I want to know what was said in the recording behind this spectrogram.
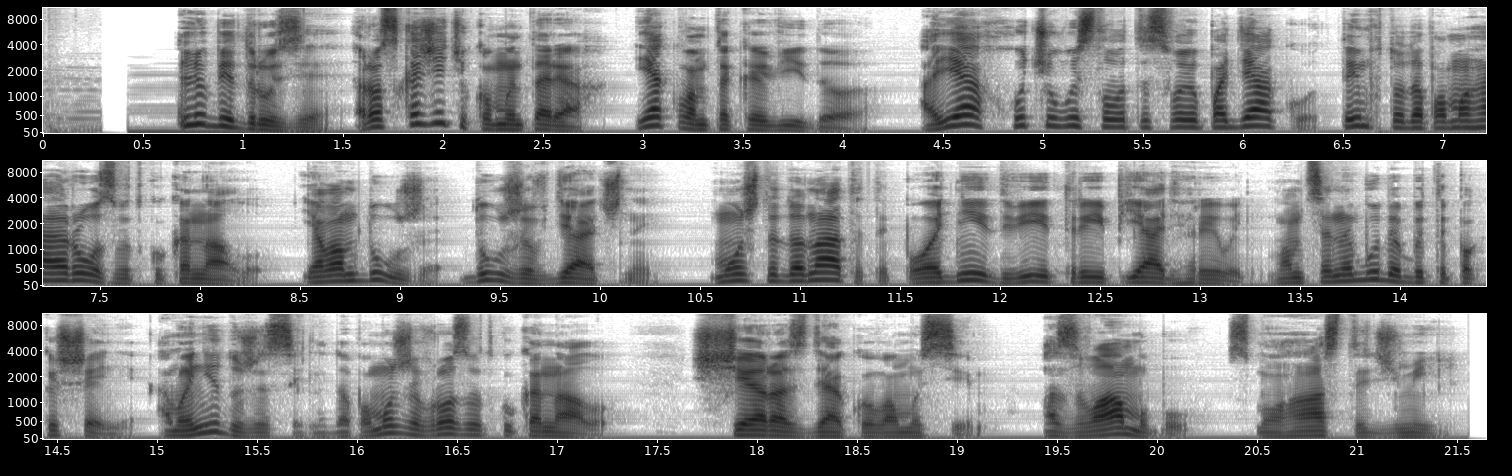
Любі друзі, розкажіть у коментарях, як вам таке відео. А я хочу висловити свою подяку тим, хто допомагає розвитку каналу. Я вам дуже, дуже вдячний. Можете донатити по 1, 2, 3, 5 гривень. Вам це не буде бити по кишені, а мені дуже сильно допоможе в розвитку каналу. Ще раз дякую вам усім. А з вами був Смогастий Джміль.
